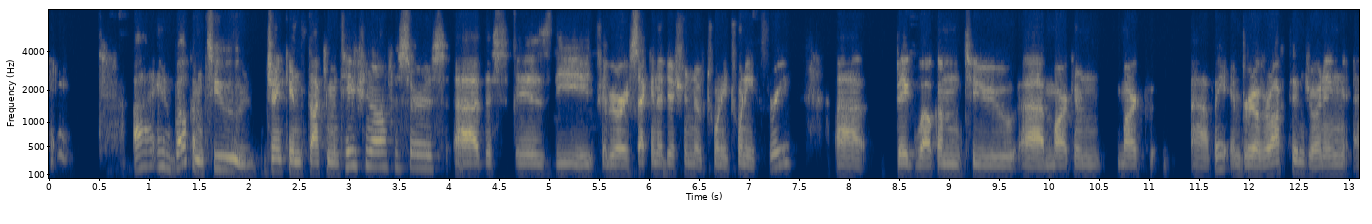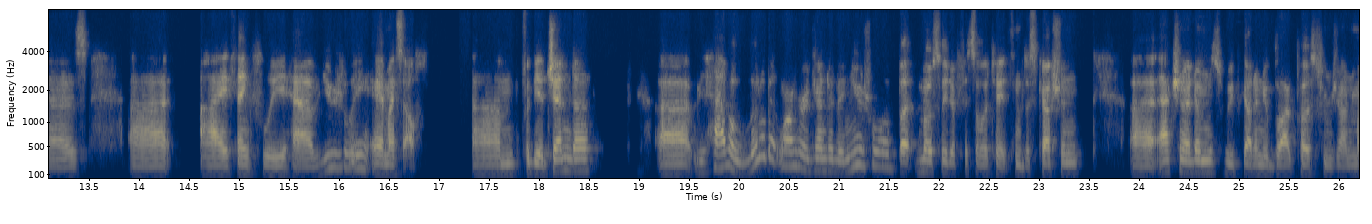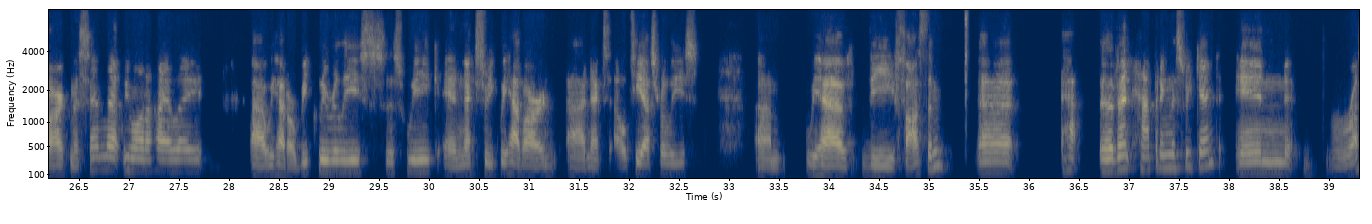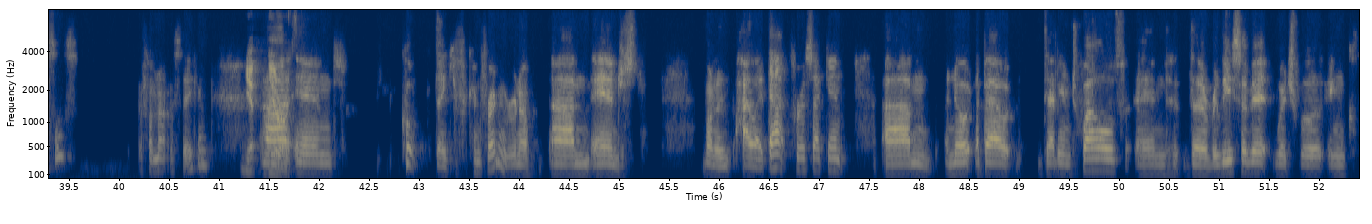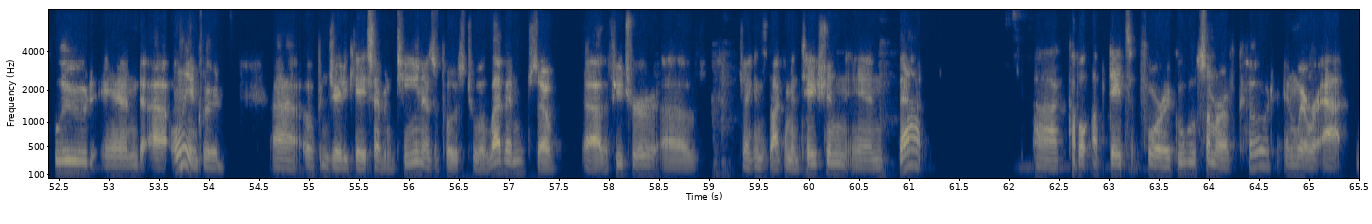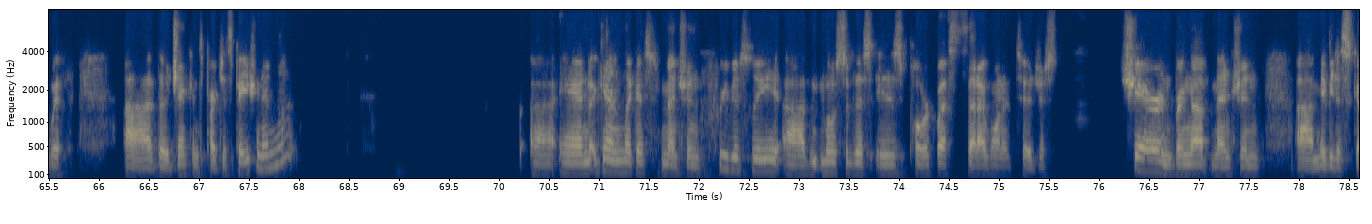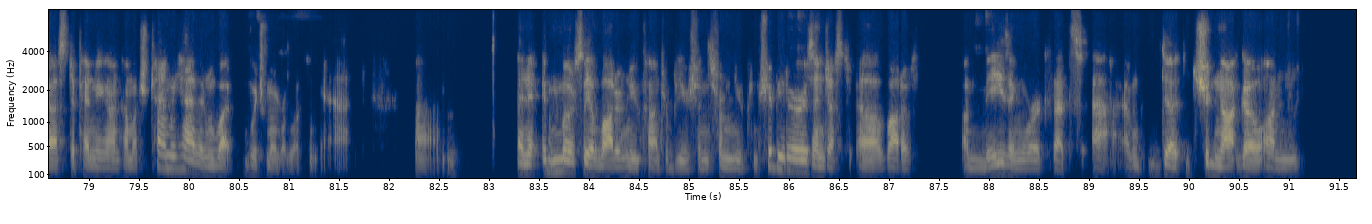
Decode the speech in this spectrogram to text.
Okay, uh, and welcome to Jenkins Documentation Office Hours. Uh, this is the February 2nd edition of 2023. Uh, big welcome to uh, Mark and Mark uh, wait, and Bruno Verachten joining as uh, I thankfully have usually and myself. Um, for the agenda, we have a little bit longer agenda than usual, but mostly to facilitate some discussion. action items, we've got a new blog post from Jean-Marc Meessen that we want to highlight. Uh, we had our weekly release this week, and next week we have our uh, next LTS release. Um, we have the FOSDEM uh, ha event happening this weekend in Brussels, if I'm not mistaken. Yep. Uh, and cool, thank you for confirming, Bruno. Um, and just want to highlight that for a second. Um, a note about Debian 12 and the release of it, which will include and uh, only include uh, OpenJDK 17 as opposed to 11. So uh, the future of Jenkins documentation and that. A uh, couple updates for Google Summer of Code and where we're at with uh, the Jenkins participation in that. Uh, and again, like I mentioned previously, uh, most of this is pull requests that I wanted to just share and bring up, mention, uh, maybe discuss depending on how much time we have and what which one we're looking at. Um, and it, mostly a lot of new contributions from new contributors and just a lot of amazing work that's uh, should not go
